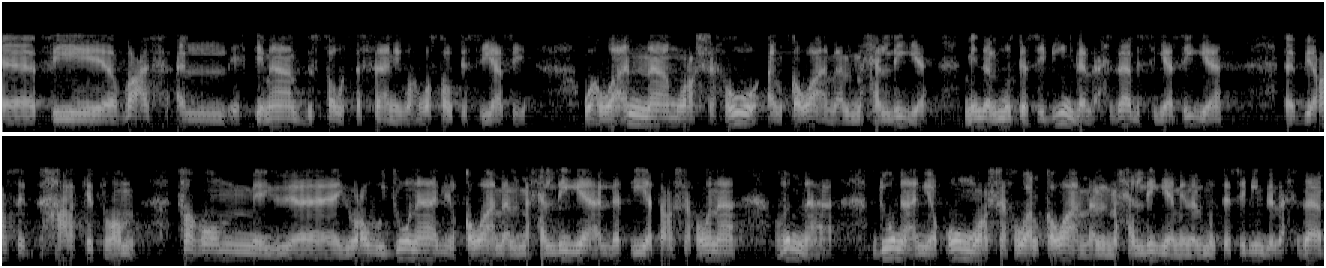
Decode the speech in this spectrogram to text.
آه، في ضعف الاهتمام بالصوت الثاني وهو الصوت السياسي وهو أن مرشحو القوائم المحلية من المنتسبين للأحزاب السياسية برصد حركتهم فهم يروجون للقوائم المحلية التي يترشحون ضمنها دون أن يقوم مرشحو القوائم المحلية من المنتسبين للأحزاب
